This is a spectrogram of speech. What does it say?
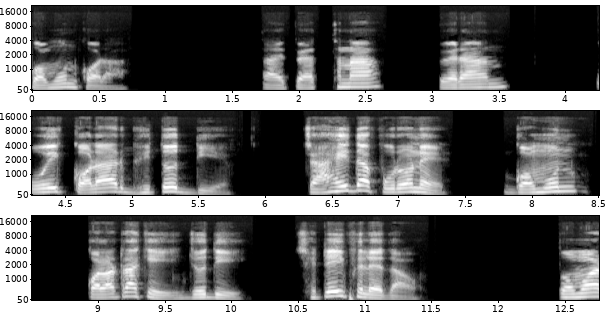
গমন করা। তাই প্রার্থনা প্রেরণ ওই করার ভিতর দিয়ে চাহিদা পূরণের গমন করাটাকেই যদি সেটাই ফেলে দাও, তোমার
